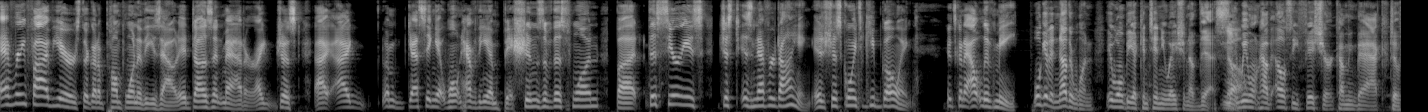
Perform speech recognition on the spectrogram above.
Every five years, they're going to pump one of these out. It doesn't matter. I just, I, I, I'm guessing it won't have the ambitions of this one, but this series just is never dying. It's just going to keep going. It's going to outlive me. We'll get another one. It won't be a continuation of this. No. We won't have Elsie Fisher coming back to,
